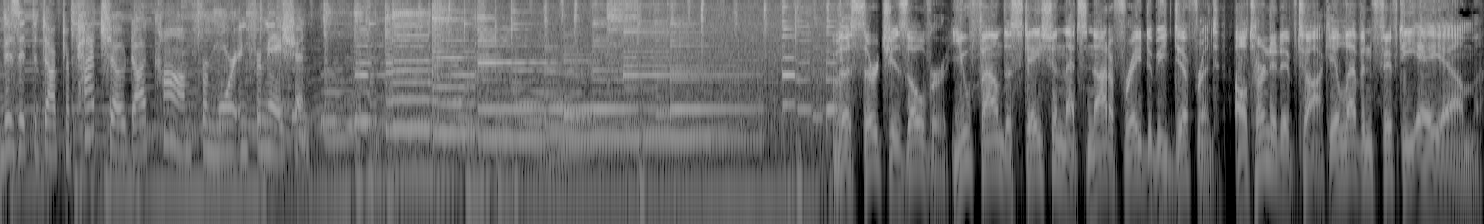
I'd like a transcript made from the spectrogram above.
Visit thedrpatshow.com for more information. The search is over. You found the station that's not afraid to be different. Alternative Talk, 1150 AM.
